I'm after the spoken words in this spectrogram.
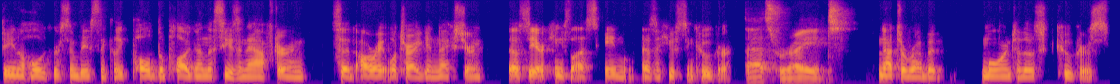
Dana Holgorsen basically pulled the plug on the season after and said, All right, we'll try again next year. And that was D'Eriq King's last game as a Houston Cougar. That's right. Not to rub it more into those Cougars'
